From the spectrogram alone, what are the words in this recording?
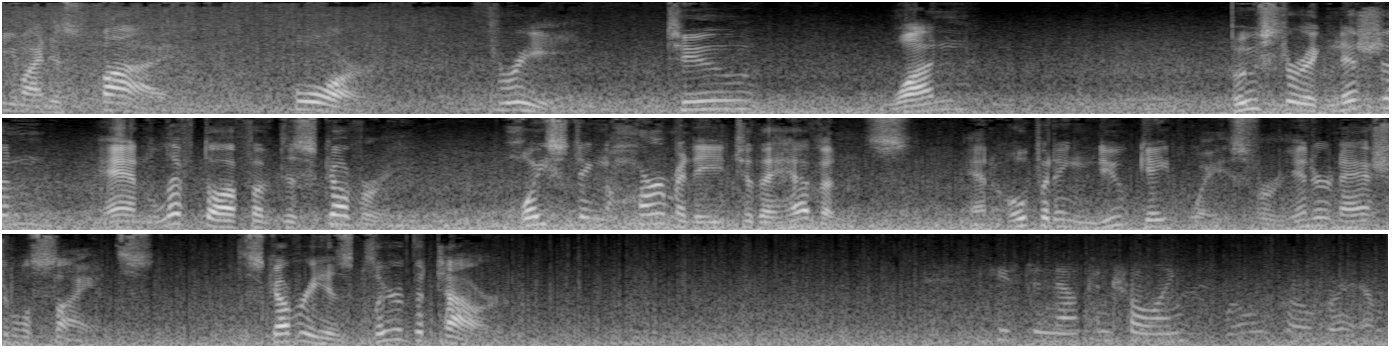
T minus five, four, three, two, one. Booster ignition and liftoff of Discovery, hoisting harmony to the heavens and opening new gateways for international science. Discovery has cleared the tower. Houston now controlling. Roll program.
